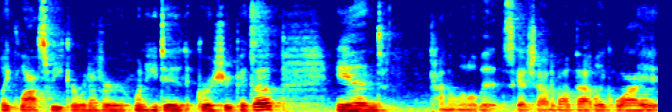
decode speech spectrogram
like last week or whatever when he did grocery pickup and kind of a little bit sketched out about that like why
